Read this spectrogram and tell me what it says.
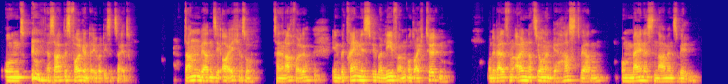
Und er sagt das Folgende über diese Zeit. Dann werden sie euch, also seine Nachfolger, in Bedrängnis überliefern und euch töten. Und ihr werdet von allen Nationen gehasst werden, um meines Namens willen.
